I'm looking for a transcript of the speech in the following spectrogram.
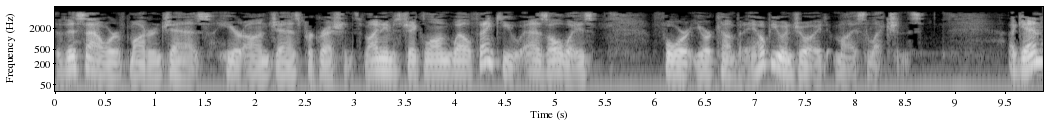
this hour of modern jazz here on Jazz Progressions. My name is Jake Longwell. Thank you, as always, for your company. I hope you enjoyed my selections. Again,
